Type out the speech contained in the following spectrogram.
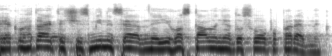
Як ви гадаєте, чи зміниться його ставлення до свого попередника?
